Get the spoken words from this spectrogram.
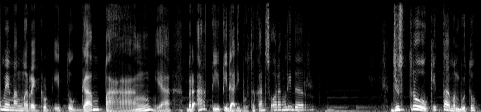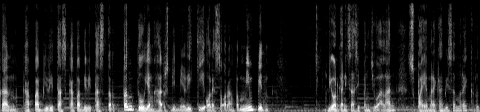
memang merekrut itu gampang, ya, berarti tidak dibutuhkan seorang leader. Justru kita membutuhkan kapabilitas-kapabilitas tertentu yang harus dimiliki oleh seorang pemimpin di organisasi penjualan supaya mereka bisa merekrut.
